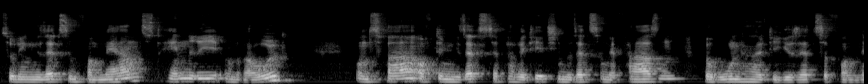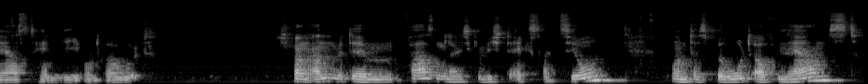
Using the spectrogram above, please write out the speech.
zu den Gesetzen von Nernst, Henry und Raoult. Und zwar auf dem Gesetz der paritätischen Besetzung der Phasen beruhen halt die Gesetze von Nernst, Henry und Raoult. Ich fange an mit dem Phasengleichgewicht der Extraktion und das beruht auf Nernst.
